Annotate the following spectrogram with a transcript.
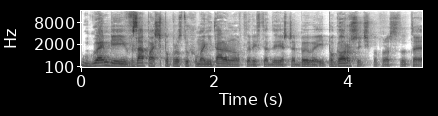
głębiej w zapaść po prostu humanitarną, w której wtedy jeszcze były i pogorszyć po prostu tę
